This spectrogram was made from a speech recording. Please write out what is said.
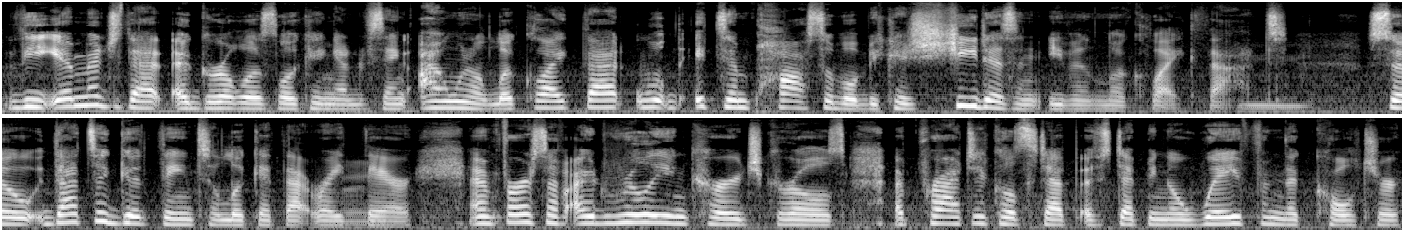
the image that a girl is looking at of saying, I want to look like that, well, it's impossible because she doesn't even look like that. Mm. So that's a good thing to look at that right, there. And first off, I'd really encourage girls a practical step of stepping away from the culture,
